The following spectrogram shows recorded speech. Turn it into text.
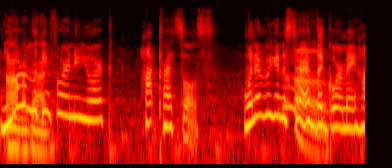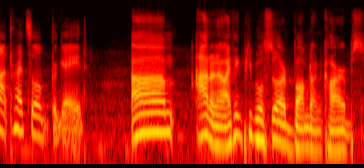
you know Oh what I'm God. looking for in New York? Hot pretzels. When are we going to start Oh. the gourmet hot pretzel brigade? Um, I don't know. I think people still are bummed on carbs.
